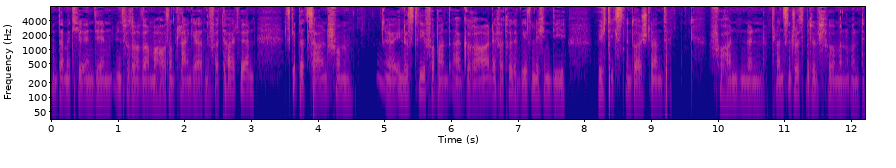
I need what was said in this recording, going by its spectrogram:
und damit hier in den, insbesondere sagen wir, Haus- und Kleingärten verteilt werden. Es gibt da Zahlen vom äh, Industrieverband Agrar, der vertritt im Wesentlichen die wichtigsten in Deutschland vorhandenen Pflanzenschutzmittelfirmen und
